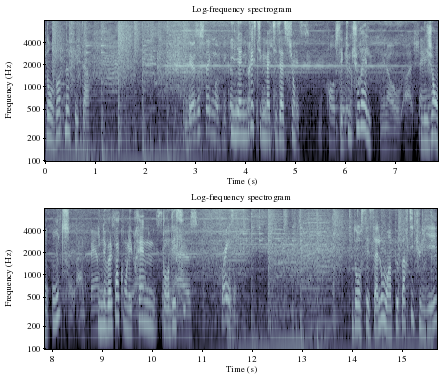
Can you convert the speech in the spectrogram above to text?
dans 29 États. Il y a une vraie stigmatisation. C'est culturel. Les gens ont honte. Ils ne veulent pas qu'on les prenne pour des fous. Dans ces salons un peu particuliers,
